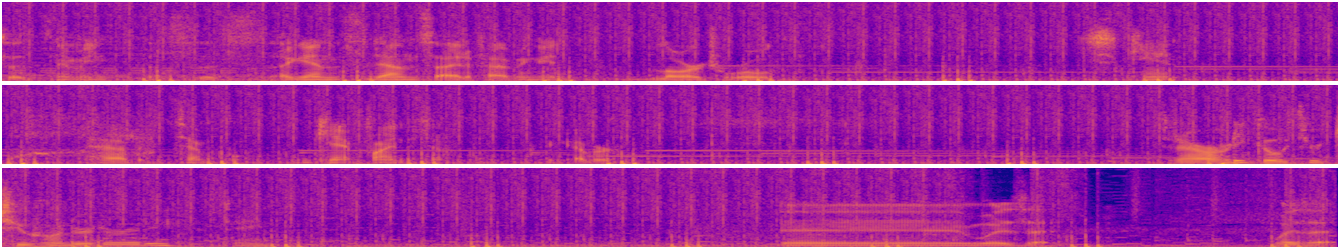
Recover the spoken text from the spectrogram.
So, I mean, that's, that's again, it's the downside of having a large world. You just can't have a temple. Can't find temple, like ever. Did I already go through 200 already? Dang. Uh, what is that? What is that?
